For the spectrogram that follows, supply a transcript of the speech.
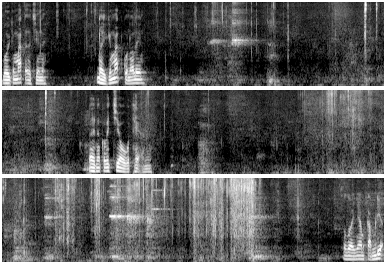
lôi cái mắt ở trên này. Đẩy cái mắt của nó lên. Đây, nó có cái chiều của thẻ này. Xong rồi anh em cắm điện.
